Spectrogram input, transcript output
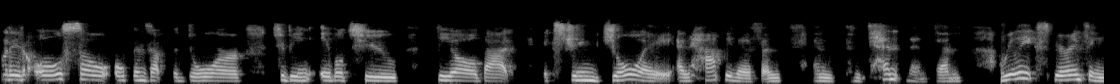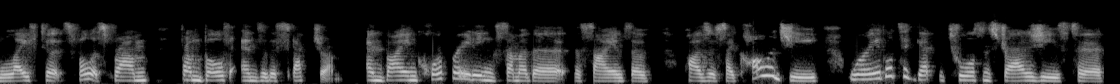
but it also opens up the door to being able to feel that extreme joy and happiness and, and contentment and really experiencing life to its fullest from from both ends of the spectrum. And by incorporating some of the, the science of positive psychology, we're able to get the tools and strategies to,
